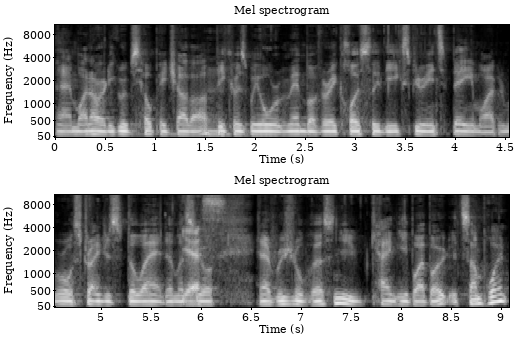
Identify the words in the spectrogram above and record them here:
and minority groups help each other mm. because we all remember very closely the experience of being a migrant. We're all strangers to the land unless yes. you're an Aboriginal person. You came here by boat at some point.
